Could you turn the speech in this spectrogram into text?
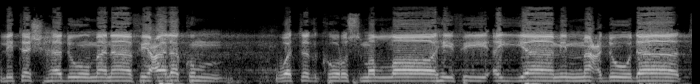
لتشهدوا منافع لكم وتذكروا اسم الله في أيام معدودات.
